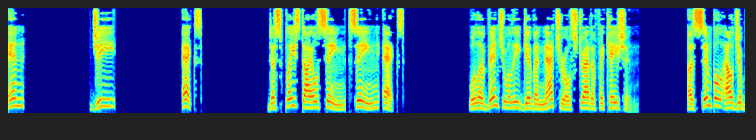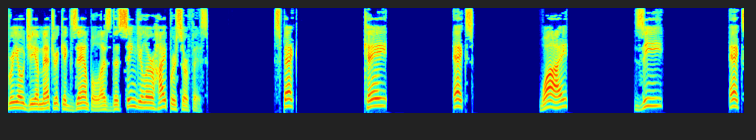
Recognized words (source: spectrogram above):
N G X display style sing sing X will eventually give a natural stratification. A simple algebraic-geometric example is the singular hypersurface. Spec k x y z x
